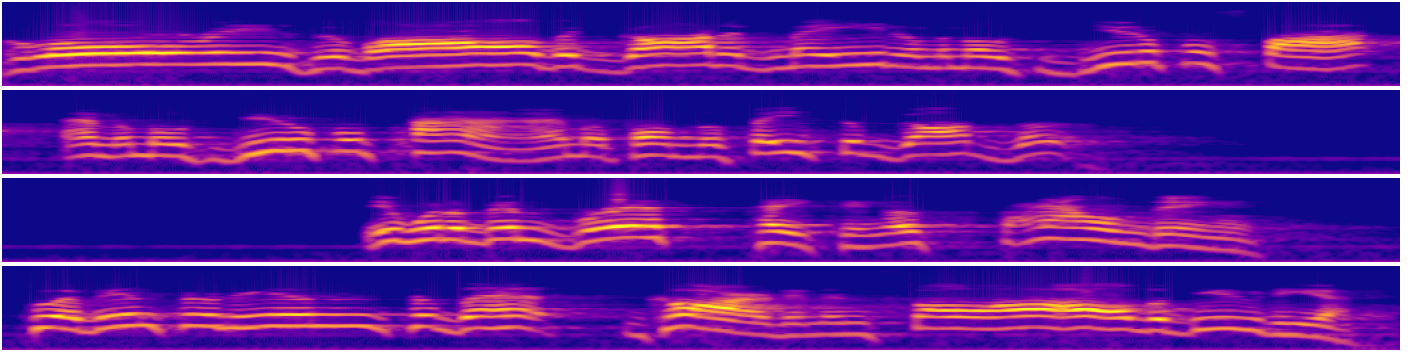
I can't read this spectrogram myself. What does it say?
glories of all that God had made on the most beautiful spot and the most beautiful time upon the face of God's earth. It would have been breathtaking, astounding to have entered into that garden and saw all the beauty of it.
